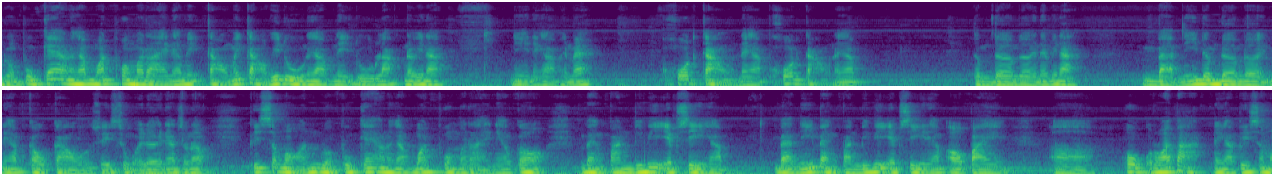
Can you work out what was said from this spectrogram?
หลวงปู่แก้วนะครับ วัดพวงมาลัยนะครับนี่เก่าไม่เก่าพี่ดูนะครับนี่ดูรักนะพี่นะนี่นะครับเห็นไหมโคตรเก่านะครับโคตรเก่านะครับเดิมๆเลยนะพี่นะ แบบนี้เดิมๆเลยนะครับ เก่าๆสวยๆเลยนะครับสำหรับพิสมรหลวงปู่แก้วนะครับ วัดพวงมาลัยนะครับก็แบ่งปันพี่พี่ FC ครับแบบนี้แบ่งปันพี่พี่ FC นะครับเอาไปเอ่อ600บาทนะครับพี่สม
